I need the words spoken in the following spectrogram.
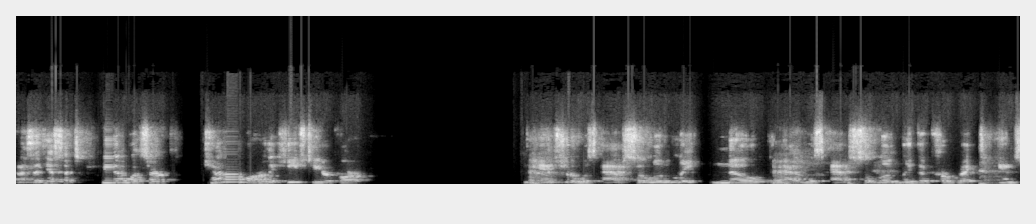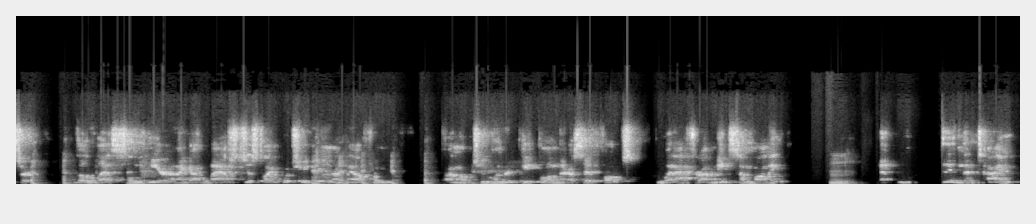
And I said, "Yes, that's, you know what, sir? Can I borrow the keys to your car?" The answer was absolutely no. That was absolutely the correct answer. The lesson here, and I got laughs just like what you're doing right now from I don't know 200 people in there. I said, folks, when after I meet somebody, mm in the time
